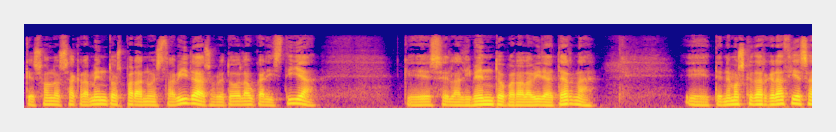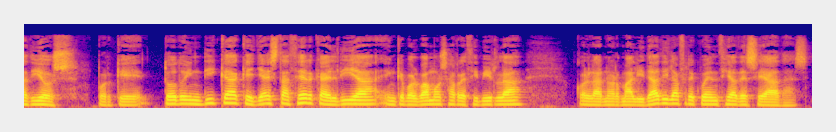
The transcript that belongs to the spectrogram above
que son los sacramentos para nuestra vida, sobre todo la Eucaristía, que es el alimento para la vida eterna. Eh, tenemos que dar gracias a Dios, porque todo indica que ya está cerca el día en que volvamos a recibirla con la normalidad y la frecuencia deseadas.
